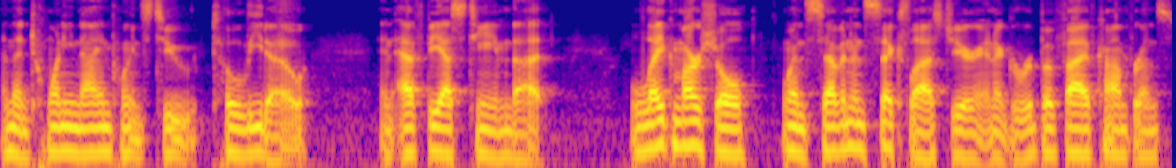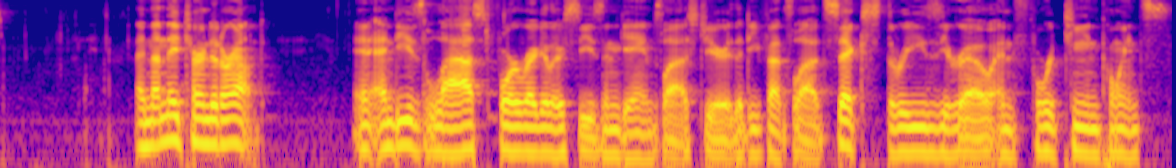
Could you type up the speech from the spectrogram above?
and then 29 points to Toledo, an FBS team that, like Marshall, went 7 and 6 last year in a group of 5 conference. And then they turned it around. In ND's last four regular season games last year, the defense allowed 6, 3, 0, and 14 points.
